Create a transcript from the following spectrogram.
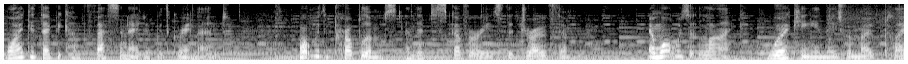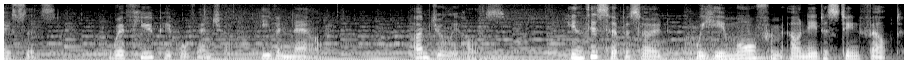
Why did they become fascinated with Greenland? What were the problems and the discoveries that drove them? And what was it like working in these remote places where few people venture, even now? I'm Julie Hollis. In this episode, we hear more from Agnete Steenfeldt,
